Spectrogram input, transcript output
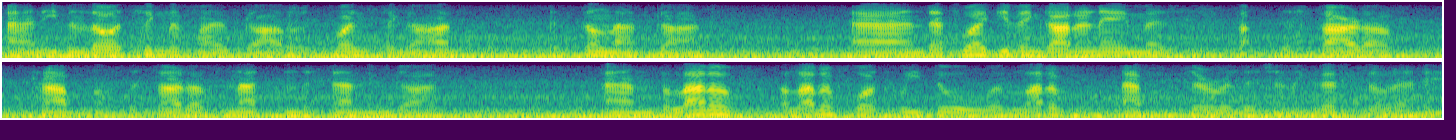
And even though it signifies God or it points to God it's still not God. And that's why giving God a name is the start of problems the start of not understanding God. And a lot of a lot of what we do, a lot of after religion exists already.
